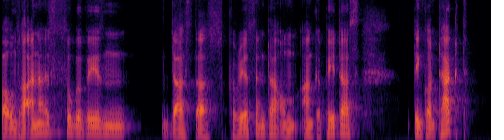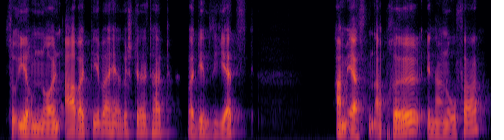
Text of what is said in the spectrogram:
Bei unserer Anna ist es so gewesen, dass das Career Center um Anke Peters den Kontakt zu ihrem neuen Arbeitgeber hergestellt hat, bei dem sie jetzt am 1. April in Hannover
